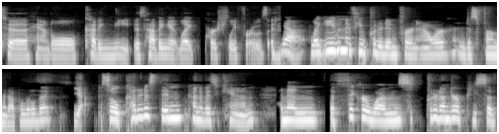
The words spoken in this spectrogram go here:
to handle cutting meat is having it like partially frozen. Yeah, like even if you put it in for an hour and just firm it up a little bit. Yeah. So cut it as thin kind of as you can. And then the thicker ones, put it under a piece of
